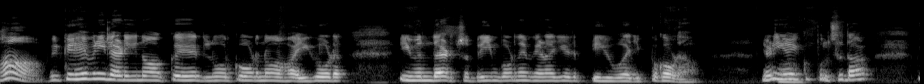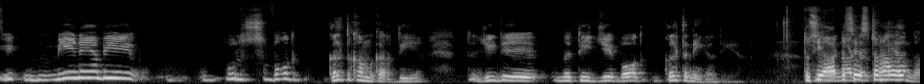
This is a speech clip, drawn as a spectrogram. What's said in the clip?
ਹਾਂ ਵੀ ਕਿਸੇ ਵੀ ਨਹੀਂ ਲੈਣੀ ਨਾ ਕਿਸੇ ਲੋਅਰ ਕੋਰਟ ਨਾ high court even that supreme court ਨੇ ਵੀ ਕਹਿਣਾ ਜੀ ਇਹ ਪੀਯੂ ਹੈ ਜੀ ਭਗੌੜਾ। ਜਿਹੜੀ ਇਹ ਇੱਕ ਪੁਲਿਸ ਦਾ ਮੇਨ ਆ ਵੀ ਪੁਲਿਸ ਬਹੁਤ ਗਲਤ ਕੰਮ ਕਰਦੀ ਹੈ ਤੇ ਜਿਹਦੇ ਨਤੀਜੇ ਬਹੁਤ ਗਲਤ ਨਿਕਲਦੇ ਆ। ਤੁਸੀਂ ਆਪ ਸਿਸਟਮ ਦੇ।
